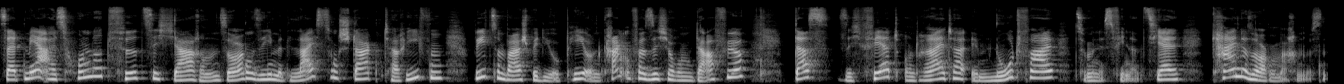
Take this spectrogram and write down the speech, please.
Seit mehr als 140 Jahren sorgen sie mit leistungsstarken Tarifen, wie zum Beispiel die OP- und Krankenversicherung, dafür, dass sich Pferd und Reiter im Notfall, zumindest finanziell, keine Sorgen machen müssen.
